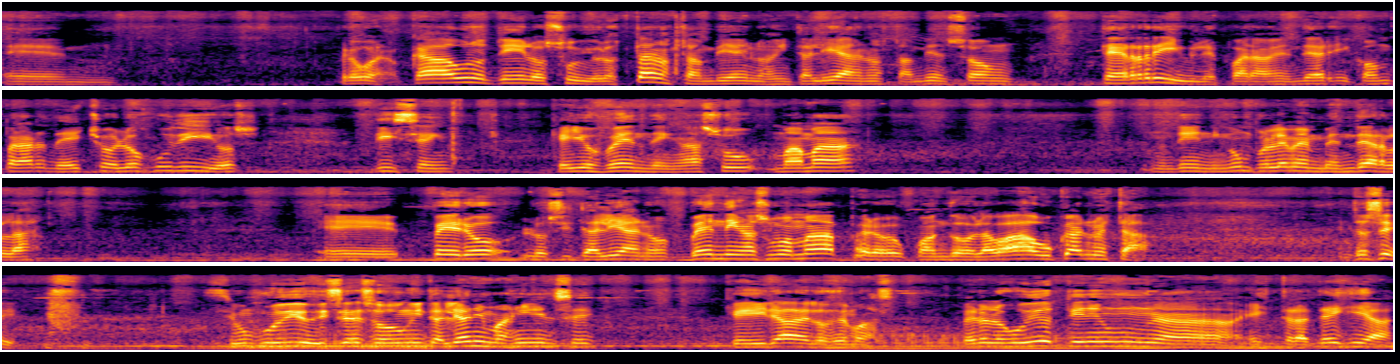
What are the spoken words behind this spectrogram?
Eh, pero bueno, cada uno tiene lo suyo. Los tanos también, los italianos también son terribles para vender y comprar. De hecho, los judíos dicen que ellos venden a su mamá, no tienen ningún problema en venderla, eh, pero los italianos venden a su mamá, pero cuando la vas a buscar no está. Entonces, si un judío dice eso de un italiano, imagínense qué irá de los demás. Pero los judíos tienen una estrategia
